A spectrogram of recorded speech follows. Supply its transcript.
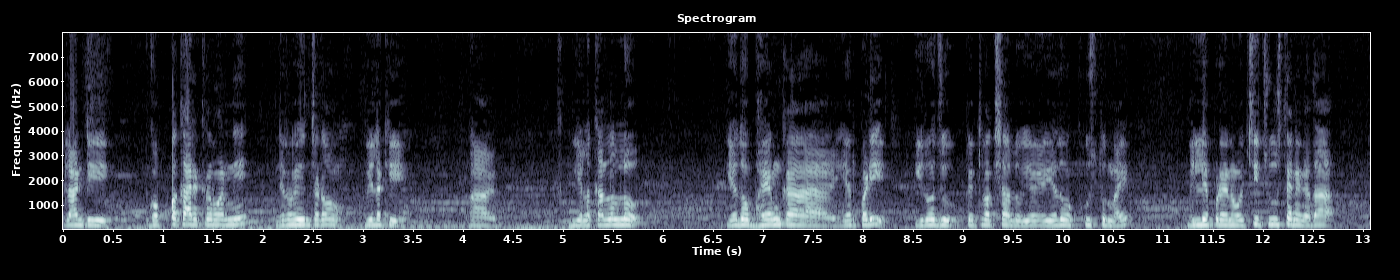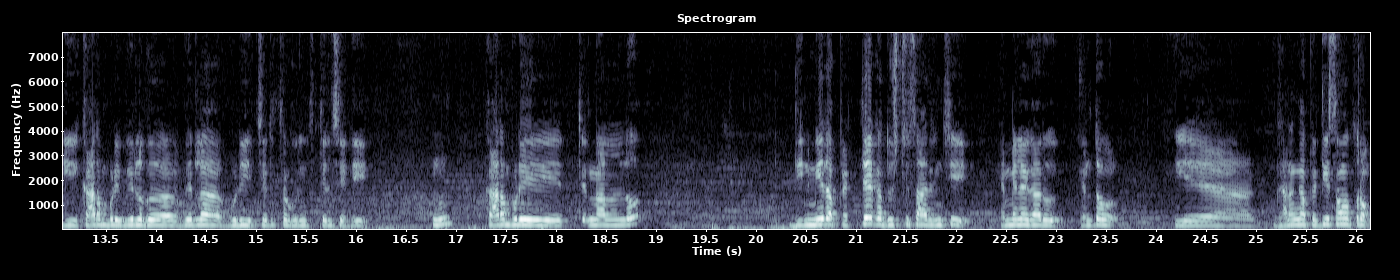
ఇలాంటి గొప్ప కార్యక్రమాన్ని నిర్వహించడం వీళ్ళకి వీళ్ళ కళ్ళల్లో ఏదో భయం ఏర్పడి ఈరోజు ప్రతిపక్షాలు ఏ- ఏదో కూస్తున్నాయి. వీళ్ళు ఎప్పుడైనా వచ్చి చూస్తేనే కదా ఈ కారంపొడి వీళ్ళ గు- వీర్ల గుడి చరిత్ర గురించి తెలిసేది. ఉం? కారంపొడి తిరునాళ్ళలో దీని మీద ప్రత్యేక దృష్టి సాధించి ఎమ్మెల్యే గారు ఎంతో ఘనంగా ప్రతి సంవత్సరం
